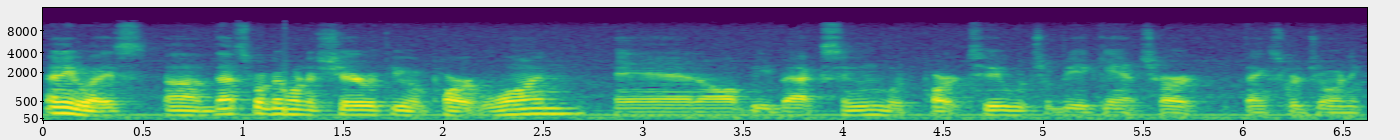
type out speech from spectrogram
Anyways um, that's what I want to share with you in part one and I'll be back soon with part two which will be a Gantt chart. Thanks for joining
